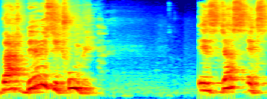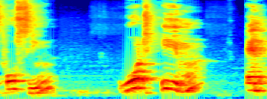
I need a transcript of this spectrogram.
that Dennis Itumbi is just exposing what him and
